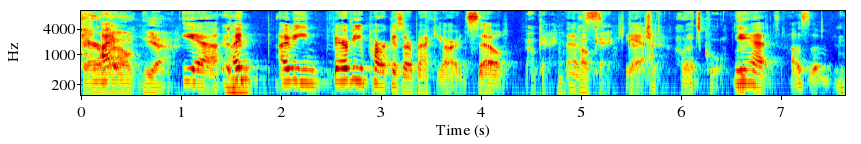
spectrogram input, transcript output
Fairmount. yeah. Yeah. And I, I mean, Fairview Park is our backyard. So, Okay. That's- okay. yeah. Gotcha. Oh, that's cool. yeah, it's awesome.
